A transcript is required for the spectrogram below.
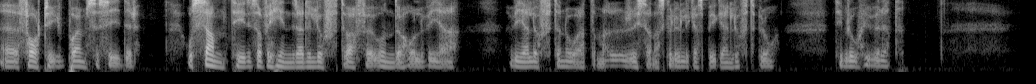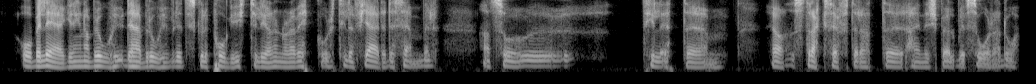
eh, fartyg på ömse sidor. Och samtidigt så förhindrade Luftwaffe underhåll via, via luften då att de, ryssarna skulle lyckas bygga en luftbro till brohuvudet. Och belägringen av brohu det här brohuvudet skulle pågå ytterligare några veckor till den 4 december. Alltså till ett, eh, ja, strax efter att eh, Heinrich Böll blev sårad då.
